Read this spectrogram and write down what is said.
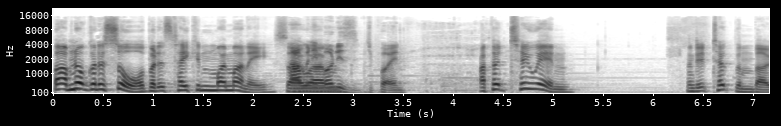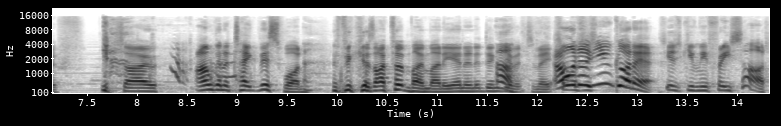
but I'm not got a sword. But it's taken my money. So how many um, monies did you put in? I put two in, and it took them both. So I'm gonna take this one because I put my money in and it didn't Oh, give it to me. Oh no, it- you got it. Just give me a free sword.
